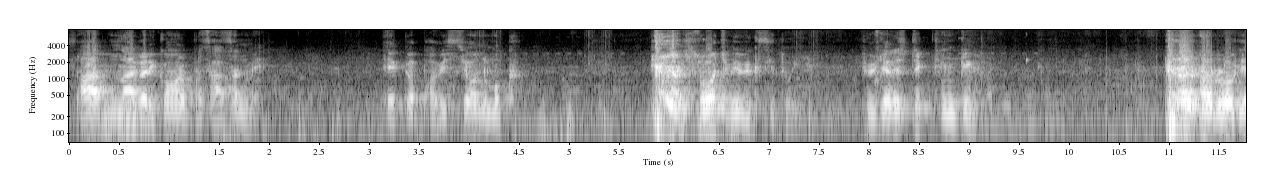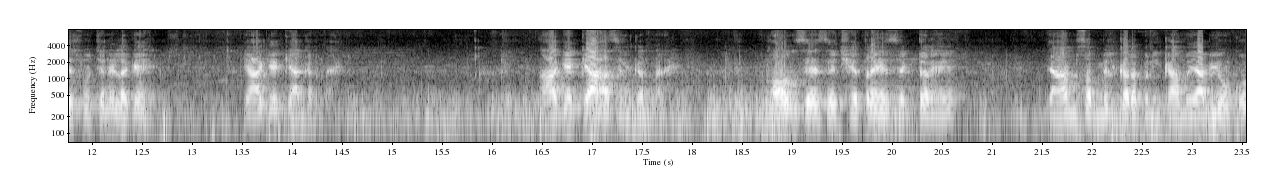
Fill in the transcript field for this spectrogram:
साथ नागरिकों और प्रशासन में एक भविष्योन्मुख सोच भी विकसित हुई है। फ्यूचरिस्टिक थिंकिंग और लोग ये सोचने लगे हैं कि आगे क्या करना है। आगे क्या हासिल करना है। कौन से ऐसे क्षेत्र हैं सेक्टर हैं, जहाँ हम सब मिलकर अपनी कामयाबियों को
